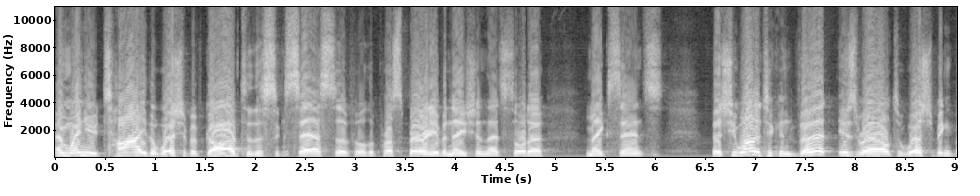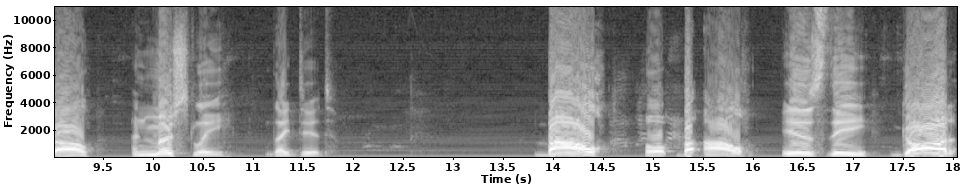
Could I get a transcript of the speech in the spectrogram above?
and when you tie the worship of God to the success of or the prosperity of a nation, that sort of makes sense. But she wanted to convert Israel to worshiping Baal, and mostly they did. Baal, or Baal, is the god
